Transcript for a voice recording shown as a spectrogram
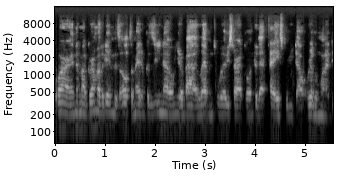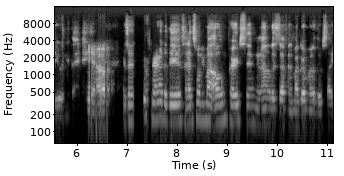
choir. And then my grandmother gave me this ultimatum because, you know, when you're about 11, 12, you start going through that phase where you don't really want to do anything. Yeah. And so I'm tired of this. And I just want to be my own person and all this stuff. And my grandmother was like,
